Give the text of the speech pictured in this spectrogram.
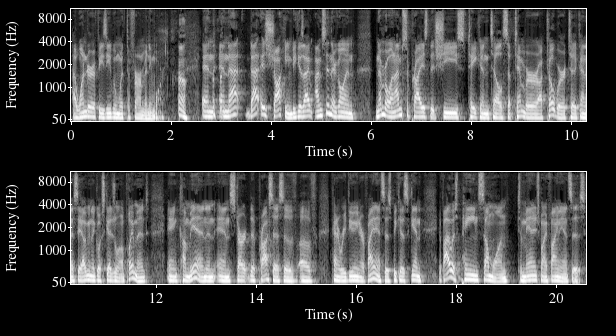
I wonder if he's even with the firm anymore. Huh. And and that that is shocking because I'm I'm sitting there going, number one, I'm surprised that she's taken till September or October to kind of say I'm going to go schedule an appointment and come in and and start the process of of kind of reviewing her finances. Because again, if I was paying someone to manage my finances,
